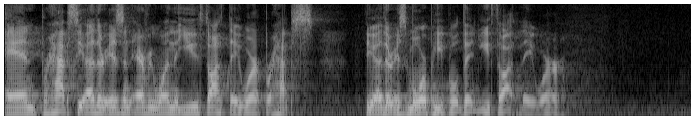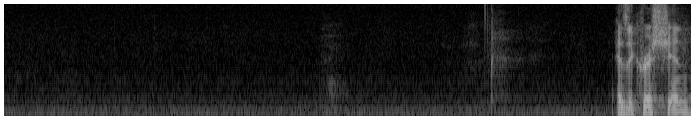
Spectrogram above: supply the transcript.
And perhaps the other isn't everyone that you thought they were. Perhaps the other is more people than you thought they were. As a Christian,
